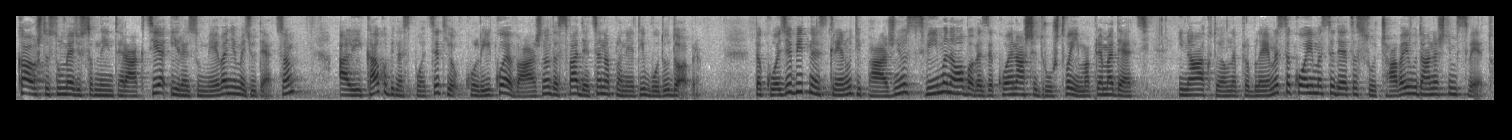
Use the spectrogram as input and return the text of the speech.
kao što su međusobne interakcije i razumevanje među decom, ali i kako bi nas podsjetio koliko je važno da sva deca na planeti budu dobra. Takođe, bitno je skrenuti pažnju svima na obaveze koje naše društvo ima prema deci i na aktuelne probleme sa kojima se deca suočavaju u današnjem svetu.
